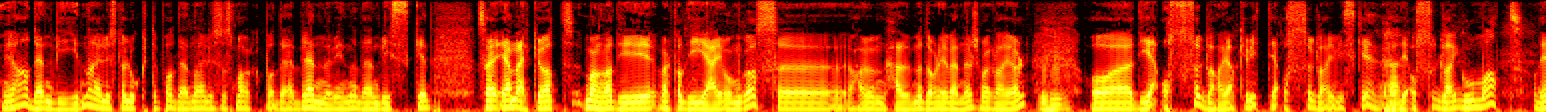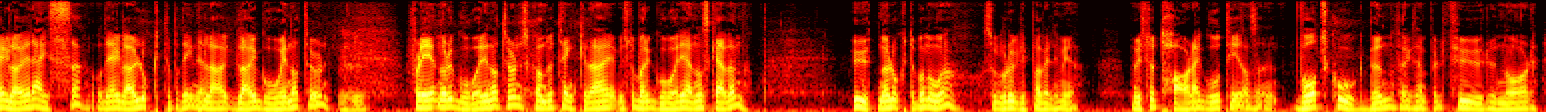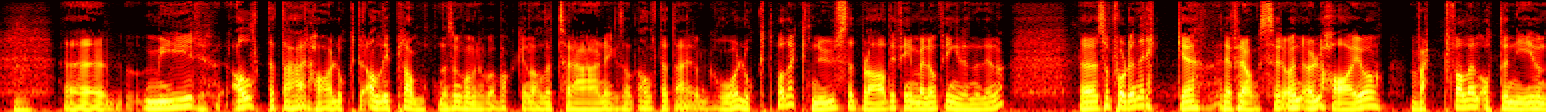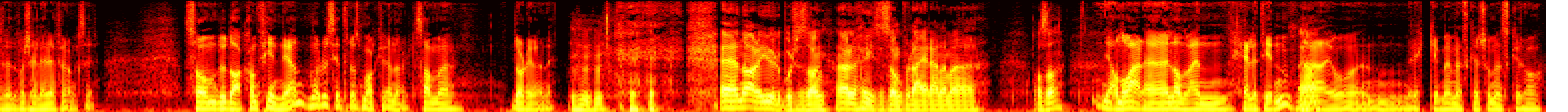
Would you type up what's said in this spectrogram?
Ja, den vinen har jeg lyst til å lukte på, den har jeg lyst til å smake på, det brennevinet, den whiskyen. Så jeg, jeg, merker jo at mange av de, i hvert fall de jeg omgås, øh, har jo en haug med dårlige venner som er glad i øl. Mm -hmm. Og de er også glad i akevitt, de er også glad i whisky. Ja. De er også glad i god mat. Og de er glad i å reise, og de er glad i å lukte på ting. De er glad i å gå i naturen. Mm -hmm. Fordi når du går i naturen, så kan du tenke deg Hvis du bare går gjennom skauen uten å lukte på noe, så går du glipp av veldig mye. Men hvis du tar deg god tid, altså våt skogbunn f.eks., furunål, mm. Uh, myr Alt dette her har lukter. Alle de plantene som kommer opp av bakken, alle trærne, alt dette her. Gå og lukt på det. Knus et blad i, mellom fingrene dine. Uh, så får du en rekke referanser. Og en øl har jo i hvert fall en 800-900 forskjellige referanser. Som du da kan finne igjen når du sitter og smaker en øl sammen med dårlige venner. Mm -hmm. Nå er det julebordsesong. Eller høysesong for deg, regner jeg med også? Ja, nå er det landeveien hele tiden. Ja. Det er jo en rekke med mennesker som ønsker å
